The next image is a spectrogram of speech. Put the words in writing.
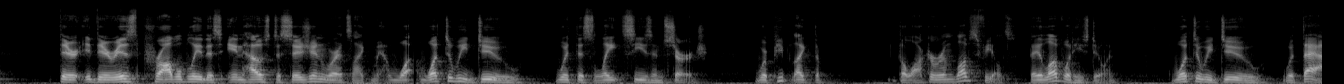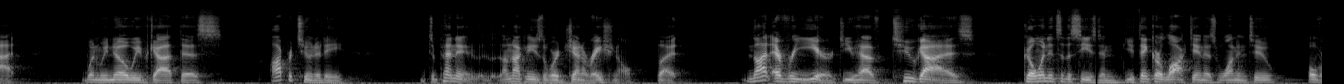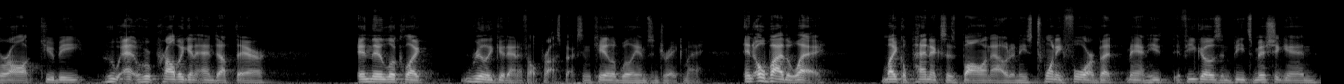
There, there is probably this in-house decision where it's like, man, what, what do we do with this late season surge, where people like the, the locker room loves Fields. They love what he's doing. What do we do with that when we know we've got this opportunity? Depending, I'm not going to use the word generational, but not every year do you have two guys going into the season you think are locked in as one and two overall QB who eh, who are probably going to end up there, and they look like really good NFL prospects, and Caleb Williams and Drake Maye. And oh, by the way, Michael Penix is balling out, and he's 24. But man, he if he goes and beats Michigan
